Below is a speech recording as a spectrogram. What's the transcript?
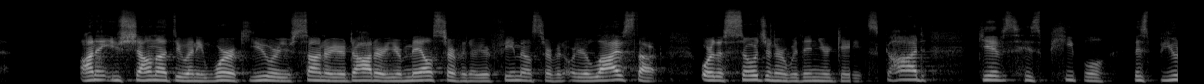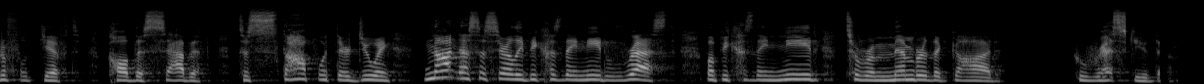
On it you shall not do any work, you or your son or your daughter, or your male servant or your female servant, or your livestock, or the sojourner within your gates. God gives his people this beautiful gift called the Sabbath to stop what they're doing, not necessarily because they need rest, but because they need to remember the God who rescued them.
